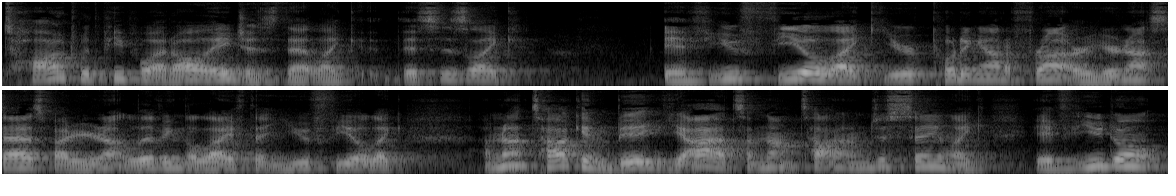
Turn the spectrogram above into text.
talked with people at all ages that like this is like if you feel like you're putting out a front or you're not satisfied or you're not living the life that you feel like I'm not talking big yachts. I'm not talking I'm just saying like if you don't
